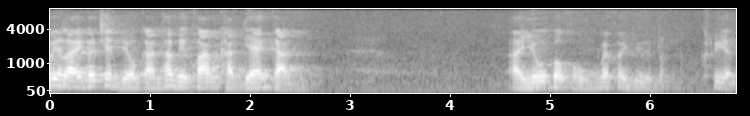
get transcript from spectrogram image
วิทยาลัยก็เช่นเดียวกัน ถ้ามีความขัดแย้งกัน อายุก็คงไม่ค่อยยืนหรอกเครียด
